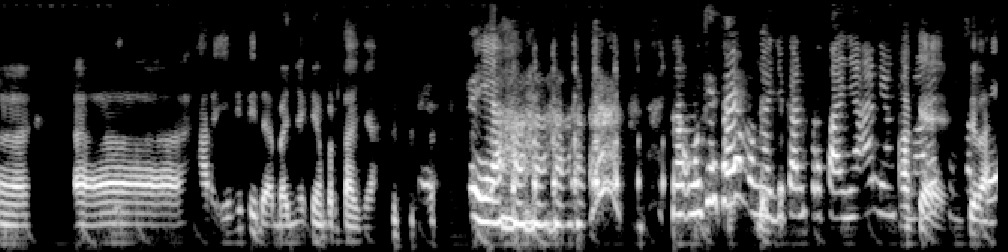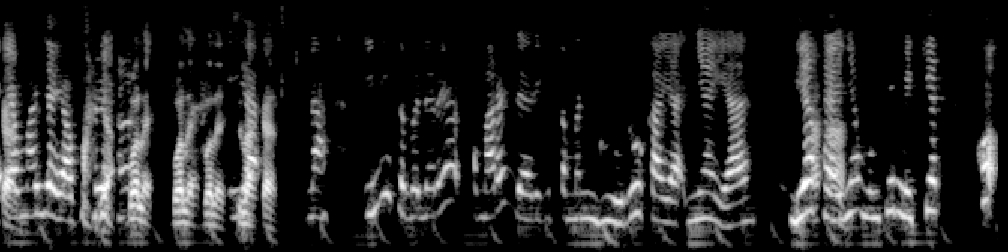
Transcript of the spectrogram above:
uh, uh, hari ini tidak banyak yang bertanya. Iya. Nah, mungkin saya mengajukan pertanyaan yang kemarin okay, sempat silakan. DM aja ya pak. Ya, boleh boleh boleh iya. silakan. Nah ini sebenarnya kemarin dari teman guru kayaknya ya dia kayaknya mungkin mikir kok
